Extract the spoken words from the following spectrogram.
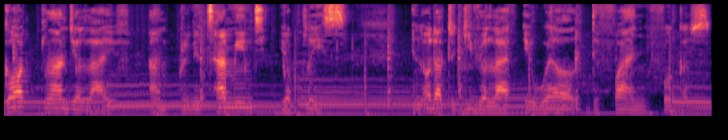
God planned your life and predetermined your place in order to give your life a well defined focus.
